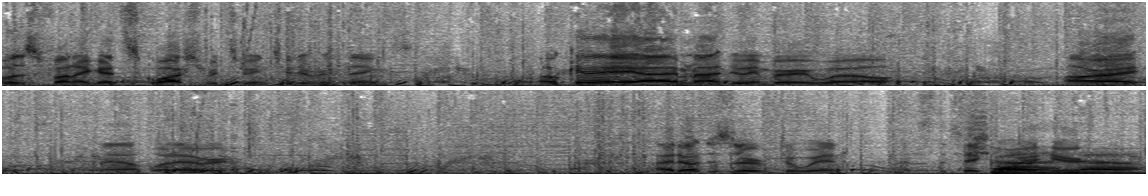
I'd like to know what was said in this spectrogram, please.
It was fun. I got squashed between two different things. Okay, I'm not doing very well. Alright. Well, whatever. I don't deserve to win. That's the takeaway here. no.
